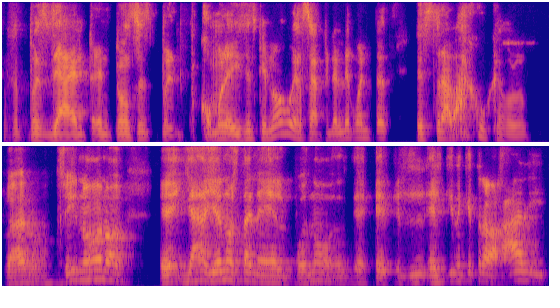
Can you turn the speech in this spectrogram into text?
O sea, pues ya, ent- entonces, pues, ¿cómo le dices que no, güey? O sea, a final de cuentas, es trabajo, cabrón. Claro, sí, no, no, eh, ya, ya no está en él, pues no, eh, eh, él, él tiene que trabajar y,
